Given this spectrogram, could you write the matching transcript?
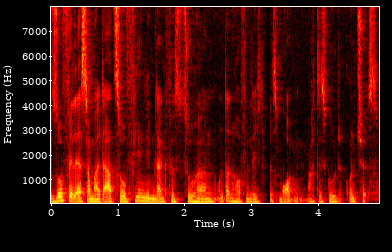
So viel erst einmal dazu. Vielen lieben Dank fürs Zuhören und dann hoffentlich bis morgen. Macht es gut und tschüss.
